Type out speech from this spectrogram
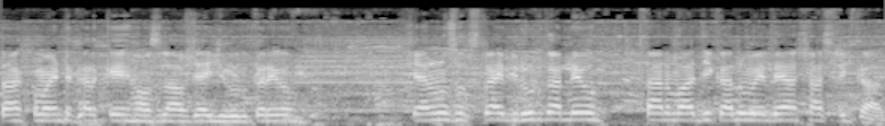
ਤਾਂ ਕਮੈਂਟ ਕਰਕੇ ਹੌਸਲਾ ਅਫਜ਼ਾਈ ਜ਼ਰੂਰ ਕਰਿਓ। ਚੈਨਲ ਨੂੰ ਸਬਸਕ੍ਰਾਈਬ ਜ਼ਰੂਰ ਕਰ ਲਿਓ। ਧੰਨਵਾਦ ਜੀ ਕੱਲ ਨੂੰ ਮਿਲਦੇ ਆ ਸਤਿ ਸ਼੍ਰੀ ਅਕਾਲ।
